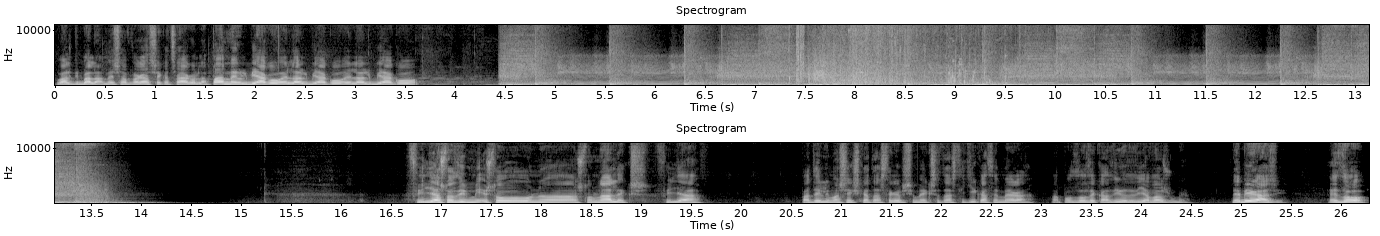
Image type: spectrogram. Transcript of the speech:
Βάλει την μπάλα μέσα, βράσε κατσαρόλα. Πάμε Ολυμπιακό, έλα Ολυμπιακό, έλα Ολυμπιακό. Φιλιά στο Δημή- στον, α, στον Άλεξ. Φιλιά. Παντελή μας έχεις καταστρέψει με εξεταστική κάθε μέρα. Από 12-2 δεν διαβάζουμε. Δεν πειράζει. Εδώ.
